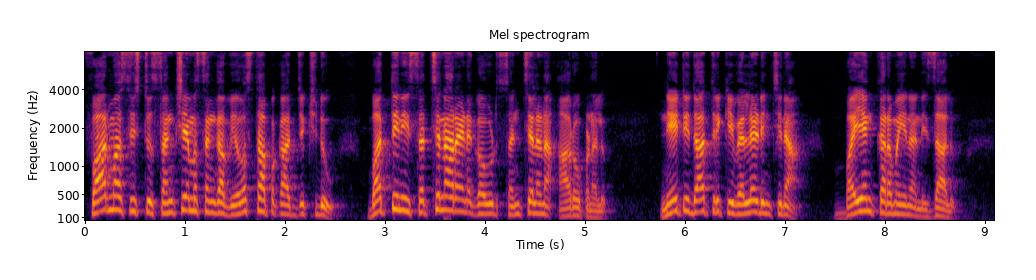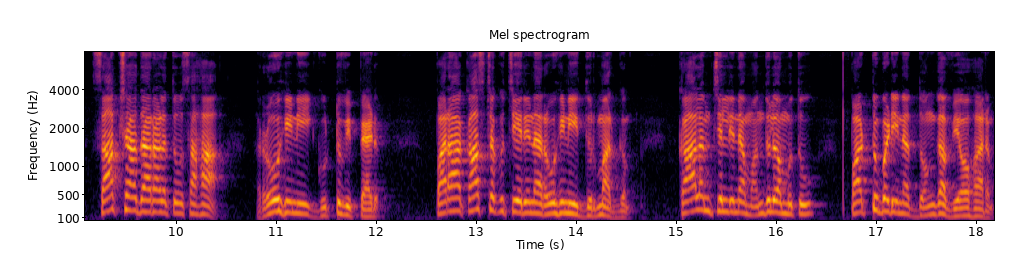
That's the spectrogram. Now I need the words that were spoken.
ఫార్మాసిస్టు సంక్షేమ సంఘ వ్యవస్థాపక అధ్యక్షుడు బత్తిని సత్యనారాయణ గౌడ్ సంచలన ఆరోపణలు. నేటి దాత్రికి వెల్లడించిన భయంకరమైన నిజాలు. సాక్ష్యాధారాలతో సహా రోహిణి గుట్టు విప్పాడు. పరాకాష్ఠకు చేరిన రోహిణి దుర్మార్గం. కాలం చెల్లిన మందులు అమ్ముతూ పట్టుబడిన దొంగ వ్యవహారం.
